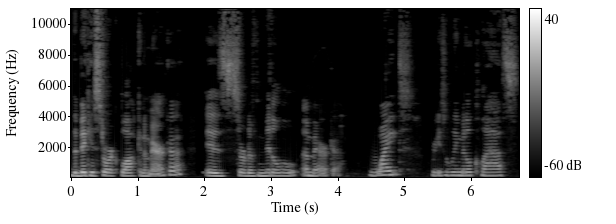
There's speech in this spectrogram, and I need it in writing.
The big historic bloc in America is sort of middle America. White, reasonably middle class.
